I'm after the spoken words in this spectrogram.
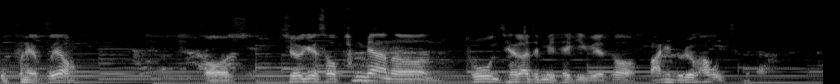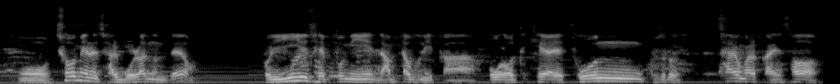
오픈했고요. 어, 지역에서 판매하는 좋은 제과점이 되기 위해서 많이 노력하고 있습니다. 어, 처음에는 잘 몰랐는데요. 그 잉여 제품이 남다 보니까 그걸 어떻게 해야 좋은 곳으로 사용할까 해서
